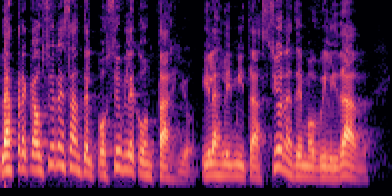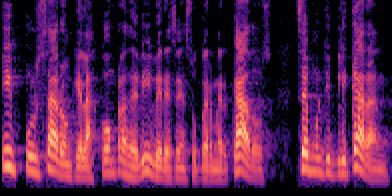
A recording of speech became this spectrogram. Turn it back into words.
Las precauciones ante el posible contagio y las limitaciones de movilidad impulsaron que las compras de víveres en supermercados se multiplicaran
